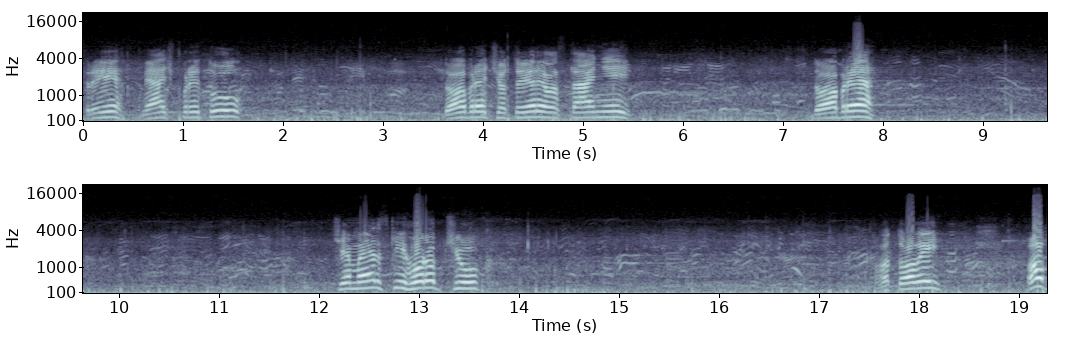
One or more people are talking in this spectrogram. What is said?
Три, м'яч впритул. Добре, чотири, останній. Добре. Чемерський Горобчук. Готовий? Оп!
